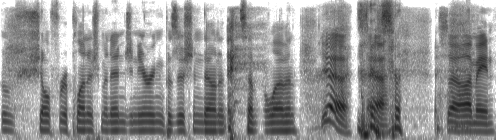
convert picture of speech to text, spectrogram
Go shelf replenishment engineering position down at 7-Eleven. yeah, yeah. So I mean,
